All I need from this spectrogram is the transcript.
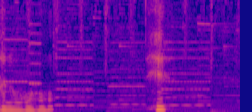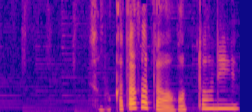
あのね、その方々は本当に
